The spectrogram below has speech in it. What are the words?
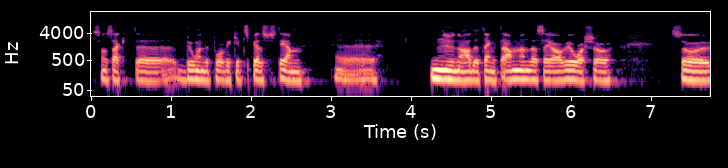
som sagt eh, beroende på vilket spelsystem eh, Nuno hade tänkt använda sig av i år så, så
